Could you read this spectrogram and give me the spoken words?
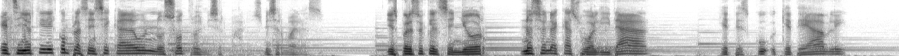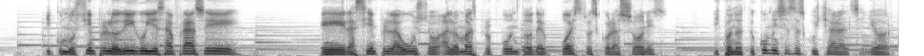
El Señor tiene complacencia en cada uno de nosotros, mis hermanos, mis hermanas. Y es por eso que el Señor no es una casualidad que te, que te hable. Y como siempre lo digo, y esa frase eh, la siempre la uso a lo más profundo de vuestros corazones. Y cuando tú comienzas a escuchar al Señor,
